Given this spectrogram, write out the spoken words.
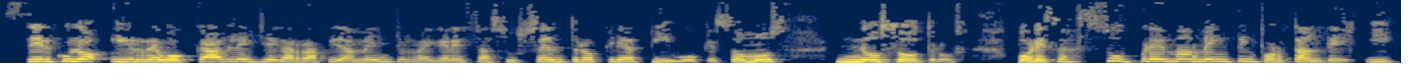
círculo irrevocable llega rápidamente y regresa a su centro creativo, que somos nosotros. Por eso es supremamente importante y,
